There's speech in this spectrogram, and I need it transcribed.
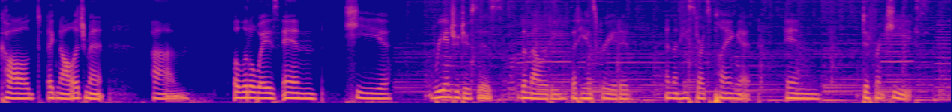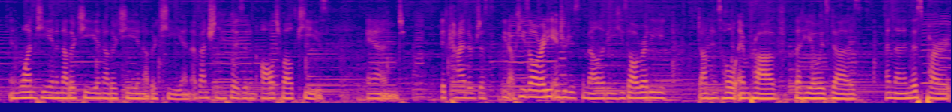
called acknowledgement um, a little ways in he reintroduces the melody that he has created and then he starts playing it in different keys. In one key in another key another key another key and eventually he plays it in all 12 keys. And it kind of just you know he's already introduced the melody. He's already done his whole improv that he always does. And then in this part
